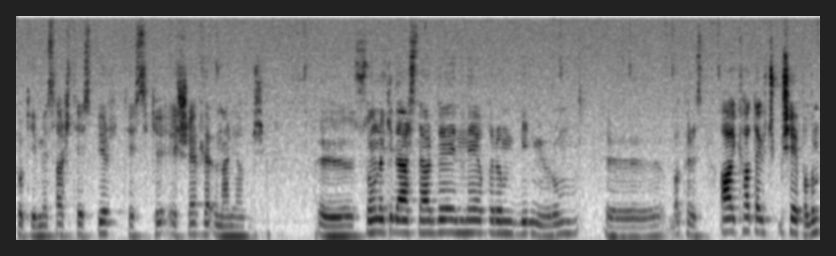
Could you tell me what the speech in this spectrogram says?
Çok iyi. Mesaj test 1, test 2 Eşref ve Ömer yazmış. Ee, sonraki derslerde ne yaparım bilmiyorum. Ee, bakarız. Aa, hatta küçük bir şey yapalım.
